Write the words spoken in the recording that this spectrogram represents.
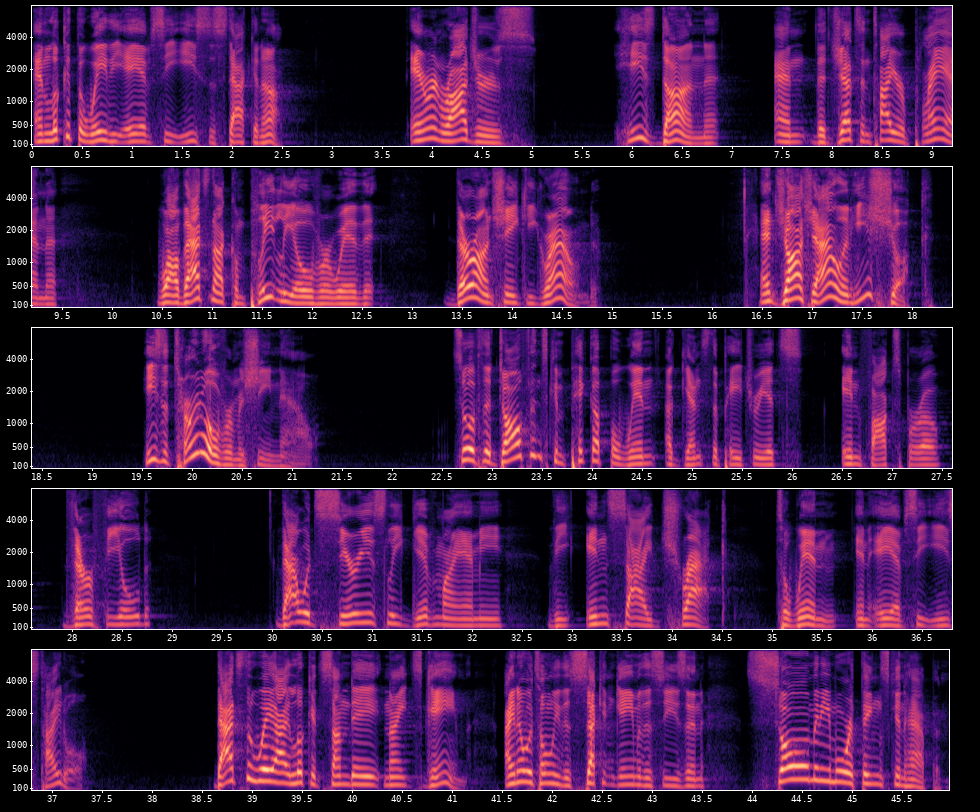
And look at the way the AFC East is stacking up. Aaron Rodgers, he's done. And the Jets' entire plan, while that's not completely over with, they're on shaky ground. And Josh Allen, he's shook. He's a turnover machine now. So if the Dolphins can pick up a win against the Patriots in Foxborough, their field, that would seriously give Miami the inside track to win an AFC East title. That's the way I look at Sunday night's game. I know it's only the second game of the season. So many more things can happen.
